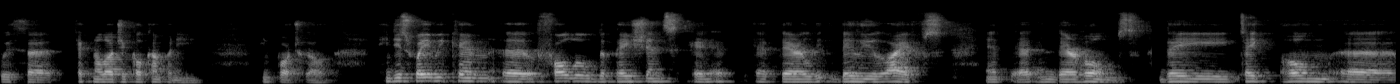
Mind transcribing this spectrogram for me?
with a technological company in Portugal. In this way, we can uh, follow the patients at, at their daily lives and uh, in their homes. They take home uh,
